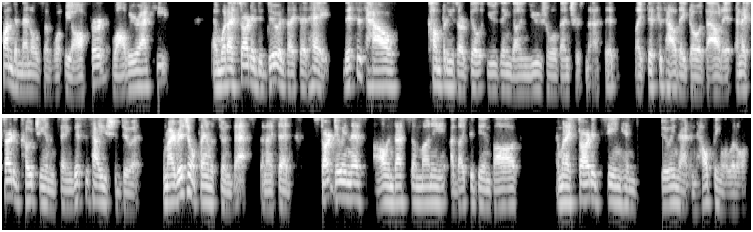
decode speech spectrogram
fundamentals of what we offer while we were at Heap. And what I started to do is I said, hey, this is how companies are built using the unusual ventures method. Like this is how they go about it. And I started coaching him and saying, this is how you should do it. And my original plan was to invest. And I said, start doing this. I'll invest some money. I'd like to be involved. And when I started seeing him doing that and helping a little,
